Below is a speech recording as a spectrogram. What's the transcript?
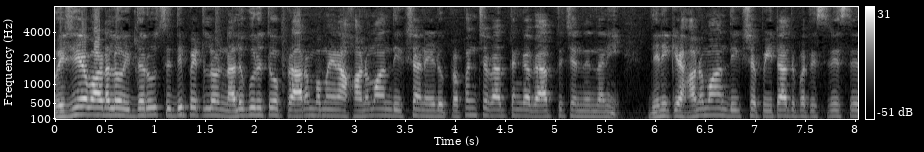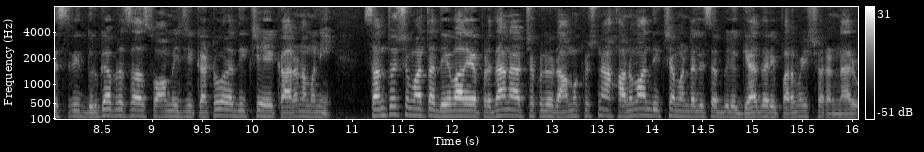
విజయవాడలో ఇద్దరు సిద్దిపేటలో నలుగురితో ప్రారంభమైన హనుమాన్ దీక్ష నేడు ప్రపంచవ్యాప్తంగా వ్యాప్తి చెందిందని. దీనికి హనుమాన్ దీక్ష పీఠాధిపతి శ్రీ శ్రీ శ్రీ దుర్గాప్రసాద్ స్వామీజీ కఠోర దీక్షయే కారణమని సంతోషమాత దేవాలయ ప్రధాన అర్చకులు రామకృష్ణ హనుమాన్ దీక్ష మండలి సభ్యులు గ్యాదరి పరమేశ్వర్ అన్నారు.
